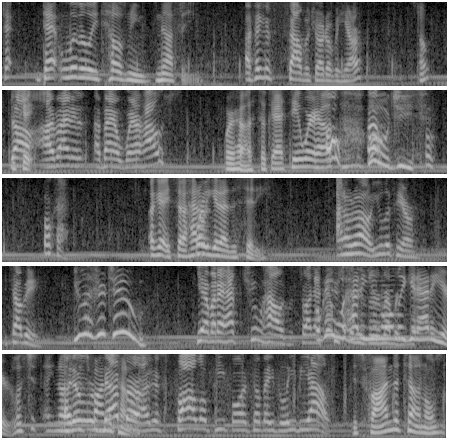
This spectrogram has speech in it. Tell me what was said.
That that literally tells me nothing. I think it's a salvage yard over here. Oh, No, okay. I'm by a, I'm by a warehouse. Warehouse. Okay, I see a warehouse. Oh, Oh, oh, jeez. oh. Okay. Okay, so how do we get out of the city? I don't know. You live here. You tell me. You live here too. Yeah, but I have two houses, so I got Okay, two well, how do you normally get out of here? Let's just, you know, I let's don't just find the remember. tunnels. I just follow people until they lead me out. Just find the tunnels.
